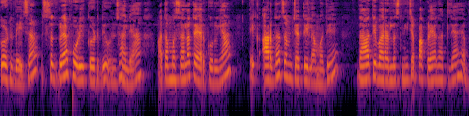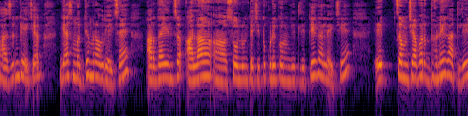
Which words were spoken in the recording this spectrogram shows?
कट द्यायचा. सगळ्या फोडी कट देऊन झाल्या. आता मसाला तयार करूया. एक अर्धा चमचा तेलामध्ये दहा ते बारा लसणीच्या पाकळ्या घातल्या. ह्या भाजून घ्यायच्यात. गॅस मध्यम राहू द्यायचा आहे अर्धा इंच आला सोलून त्याचे तुकडे करून घेतले ते घालायचे. एक चमच्याभर धणे घातले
